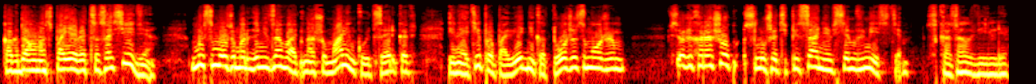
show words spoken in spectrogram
«Когда у нас появятся соседи, мы сможем организовать нашу маленькую церковь и найти проповедника тоже сможем. Все же хорошо слушать Писание всем вместе», — сказал Вилли.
